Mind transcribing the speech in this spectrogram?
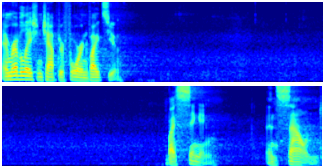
And Revelation chapter 4 invites you. By singing and sound,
